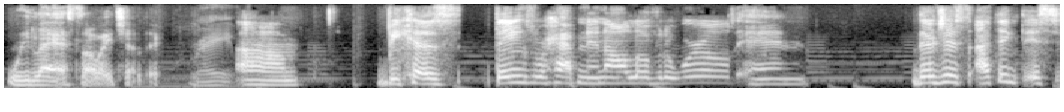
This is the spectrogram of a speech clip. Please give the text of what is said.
we last saw each other? Right. Um, because things were happening all over the world and they're just, I think it's,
